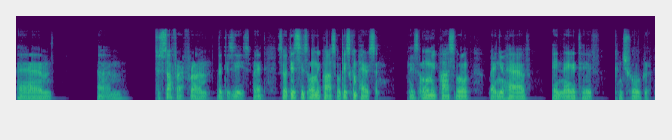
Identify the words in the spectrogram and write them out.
um, um, to suffer from the disease, right? So this is only possible, this comparison is only possible when you have a negative control group.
